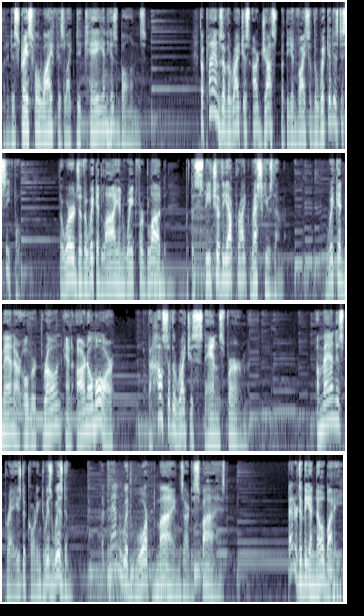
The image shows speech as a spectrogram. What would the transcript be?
but a disgraceful wife is like decay in his bones. The plans of the righteous are just, but the advice of the wicked is deceitful. The words of the wicked lie in wait for blood, but the speech of the upright rescues them. Wicked men are overthrown and are no more, but the house of the righteous stands firm. A man is praised according to his wisdom, but men with warped minds are despised. Better to be a nobody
